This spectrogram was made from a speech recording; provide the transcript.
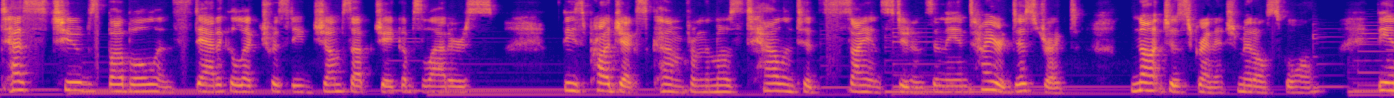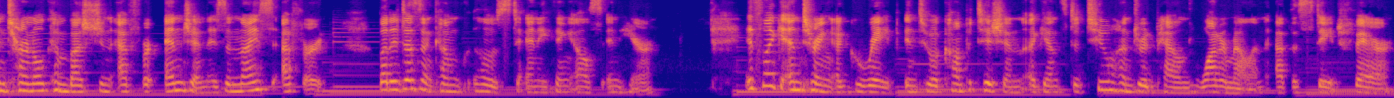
test tubes bubble, and static electricity jumps up Jacob's ladders. These projects come from the most talented science students in the entire district, not just Greenwich Middle School. The internal combustion effort engine is a nice effort, but it doesn't come close to anything else in here. It's like entering a grape into a competition against a 200 pound watermelon at the state fair.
